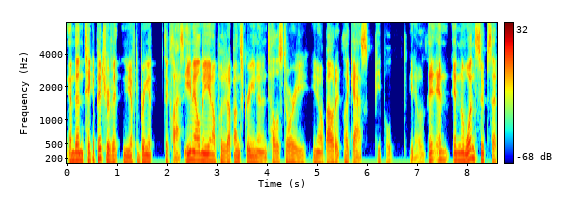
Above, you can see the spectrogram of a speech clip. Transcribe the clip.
and then take a picture of it. And you have to bring it to class. Email me, and I'll put it up on screen and tell a story, you know, about it. Like ask people, you know, and and, the one soup said.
